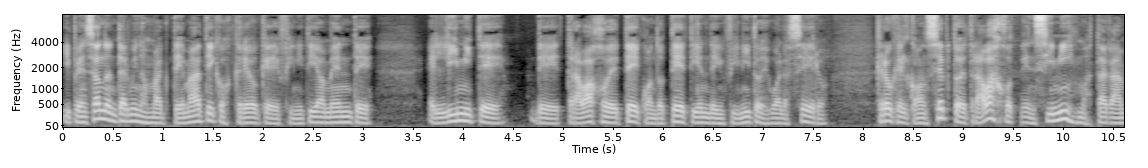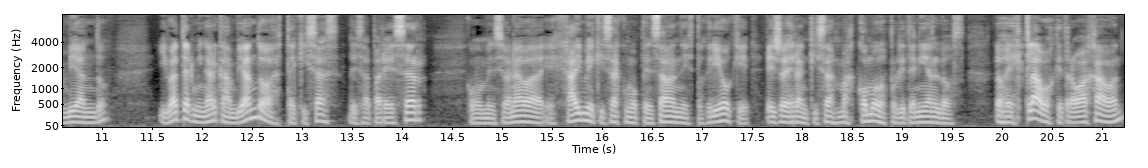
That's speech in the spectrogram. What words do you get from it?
Y pensando en términos matemáticos, creo que definitivamente el límite de trabajo de t cuando t tiende a infinito es igual a cero. Creo que el concepto de trabajo en sí mismo está cambiando y va a terminar cambiando hasta quizás desaparecer. Como mencionaba eh, Jaime, quizás como pensaban estos griegos, que ellos eran quizás más cómodos porque tenían los, los esclavos que trabajaban.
